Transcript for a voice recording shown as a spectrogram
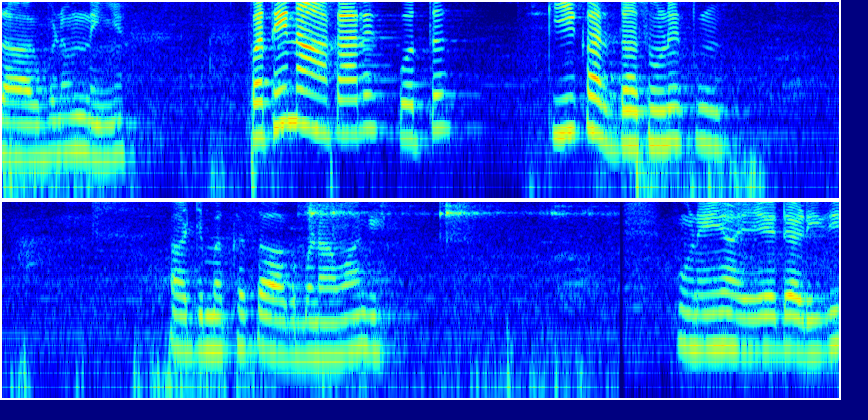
ਸਾਗ ਬਣਾਉਣੀ ਆ। ਫਤਿਹ ਨਾ ਕਰ ਪੁੱਤ। ਕੀ ਕਰਦਾ ਸੋਹਣੇ ਤੂੰ? ਅੱਜ ਮੈਂ ਕਿਹਾ ਸਾਗ ਬਣਾਵਾਂਗੇ। ਹੁਣੇ ਆਏ ਆ ਡੈਡੀ ਜੀ।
